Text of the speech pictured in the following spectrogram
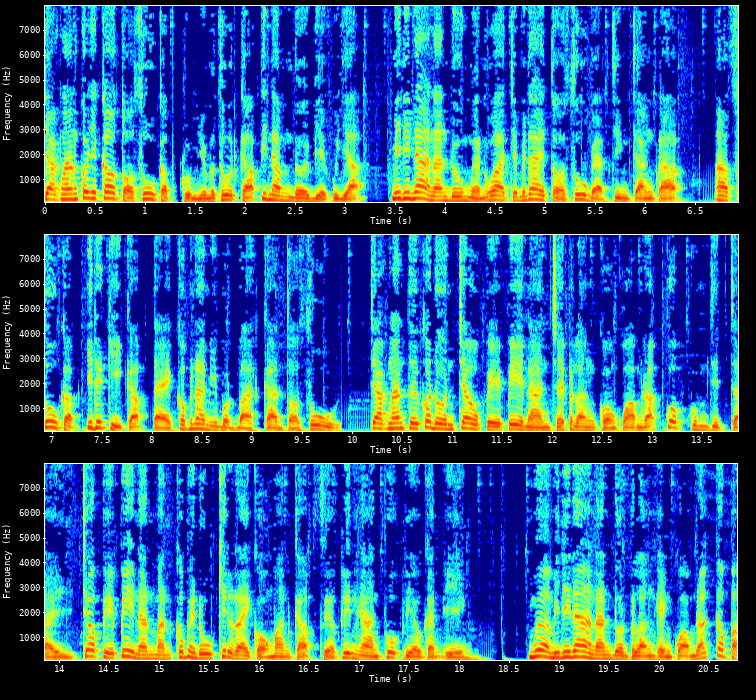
จากนั้นก็จะเข้าต่อสู้กับกลุ่มยมทูตครับที่นำโดยเบียกุยะมิดิน่านั้นดูเหมือนว่าจะไม่ได้ต่อสู้แบบจริงจังครับ อาจสู้กับอิทากิครับแต่ก็ไม่ได้มีบทบาทการต่อสู้ จากนั้นเธอก็โดนเจ้าเปเป้นั้นใช้พลังของความรักควบคุมจิตใจ เจ้าเปเป้นั้นมันก็ไม่รู้คิดอะไรของมันครับ เสือกเล่นงานพวกเดียวกันเอง เมื่อมิดิน่านั้นโดนพลังแห่งความรักก็ไป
